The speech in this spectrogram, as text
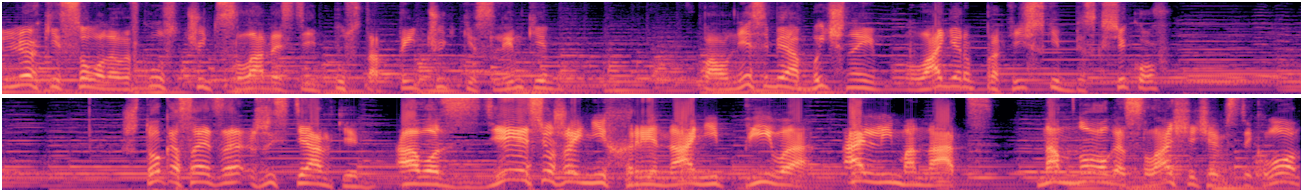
легкий солодовый вкус, чуть сладости и пустоты, чуть кислинки. Вполне себе обычный лагерь, практически без косяков. Что касается жестянки, а вот здесь уже ни хрена не пиво, а лимонад. Намного слаще, чем стекло.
